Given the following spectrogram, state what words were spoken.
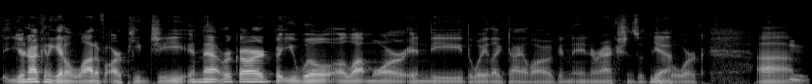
you're not going to get a lot of RPG in that regard, but you will a lot more in the, the way like dialogue and interactions with people Yeah. work. Um,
